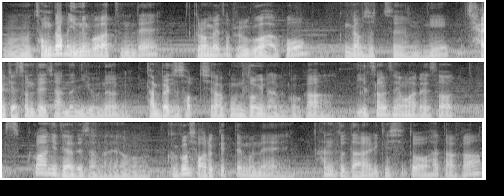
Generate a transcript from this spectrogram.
어, 정답은 있는 것 같은데 그럼에도 불구하고 근감소증이 잘 개선되지 않는 이유는 단백질 섭취하고 운동이라는 거가 일상생활에서 습관이 돼야 되잖아요. 그것이 어렵기 때문에 한두 달 이렇게 시도하다가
